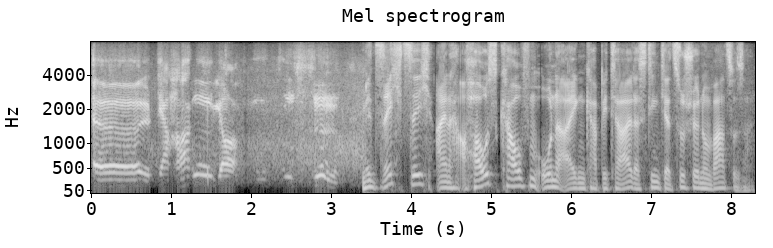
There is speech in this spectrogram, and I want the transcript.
Äh, der Haken, ja. Hm. Mit 60 ein Haus kaufen ohne Eigenkapital, das klingt ja zu schön, um wahr zu sein.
